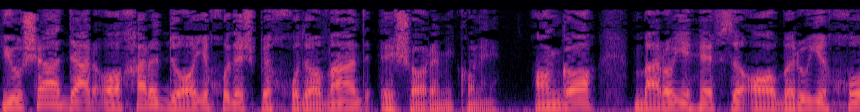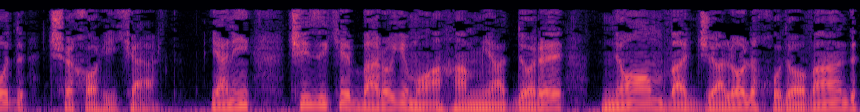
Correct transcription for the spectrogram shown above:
یوشع در آخر دعای خودش به خداوند اشاره می‌کنه. آنگاه برای حفظ آبروی خود چه خواهی کرد؟ یعنی چیزی که برای ما اهمیت داره نام و جلال خداوند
